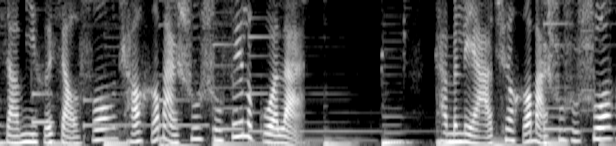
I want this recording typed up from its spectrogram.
小蜜和小蜂朝河马叔叔飞了过来，他们俩劝河马叔叔说。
